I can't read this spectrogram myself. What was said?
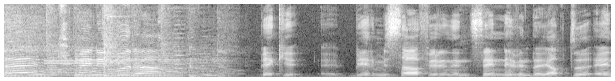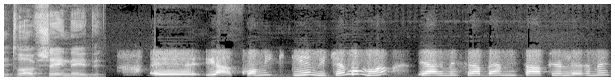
tek beni bırak Peki e, bir misafirinin senin evinde yaptığı en tuhaf şey neydi? Ee, ya komik diyemeyeceğim ama yani mesela ben misafirlerime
